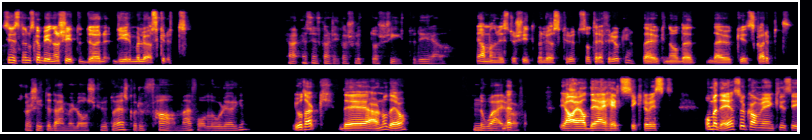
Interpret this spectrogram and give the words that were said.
Syns de skal begynne å skyte dyr med løskrutt. Ja, jeg syns kanskje de skal slutte å skyte dyr, jeg, da. Ja, men hvis du skyter med løskrutt, så treffer du jo ikke. Det er jo ikke, noe, det, det er jo ikke skarpt. Skal skyte deg med løskrutt òg, skal du faen meg få det, Ole Jørgen? Jo takk, det er nå det òg. Noe er det i hvert fall. Ja, ja, det er helt sikkert og visst. Og med det så kan vi egentlig si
